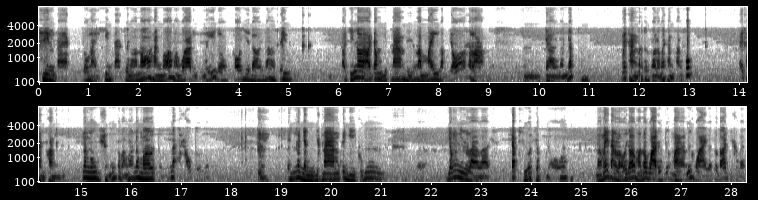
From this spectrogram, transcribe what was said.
xuyên tạc chỗ này xuyên tạc chỗ nó nó thằng đó mà qua được Mỹ rồi coi như đời nó là tiêu. Ở chỉ nói ở trong Việt Nam thì nó làm mây làm gió nó làm ừ, trời làm đất mấy thằng nó được gọi là mấy thằng phản phúc. Cái thằng thằng nó ngu xuẩn các bạn nó mơ tưởng nó ảo tưởng nó nhìn Việt Nam, cái gì cũng ờ, giống như là là sắp sửa sụp đổ. Mà mấy thằng lội đó mà nó qua được nước, mà nước ngoài rồi tôi nói thì các bạn,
